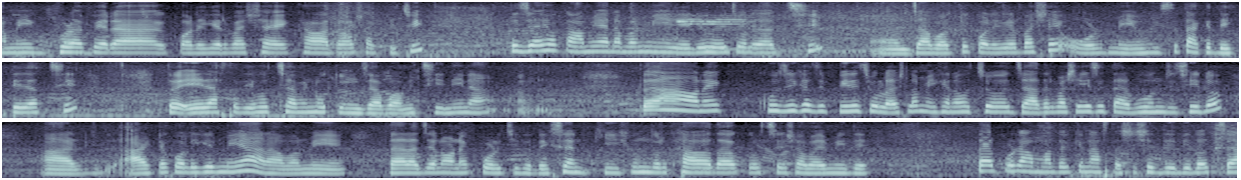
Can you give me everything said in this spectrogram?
আমি ঘোরাফেরা কলেজের বাসায় খাওয়া দাওয়া সব কিছুই তো যাই হোক, আমি আর আমার মেয়ে রেডি হয়ে চলে যাচ্ছি। যাব একটা কলেজের বাসায়, ওর মেয়ে হয়েছে, তাকে দেখতে যাচ্ছি। তো এই রাস্তা দিয়ে হচ্ছে আমি নতুন যাব, আমি চিনি না। তো অনেক খুঁজে খাজি ফিরে চলে আসলাম। এখানে হচ্ছে যাদের বাসায় গেছে তার বোনজি ছিল আর আরেকটা কলেজের মেয়ে আর আমার মেয়ে। তারা যেন অনেক পরিচিত, দেখছেন? কি সুন্দর খাওয়া দাওয়া করছে সবাই মিলে। তারপরে আমাদেরকে নাস্তা শেষে দিয়ে দিল চা।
